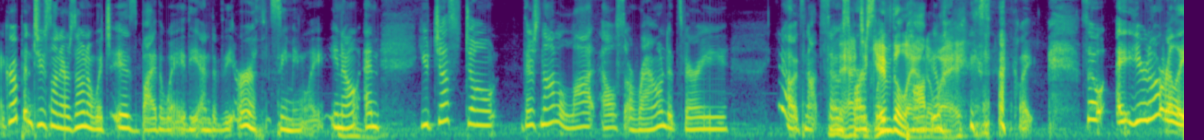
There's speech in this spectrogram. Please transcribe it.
I grew up in Tucson, Arizona, which is, by the way, the end of the earth, seemingly, you know, Mm-hmm. and you just don't, there's not a lot else around. It's very, you know, it's not so They had to sparsely give the land popular. away. exactly. So uh, you're not really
